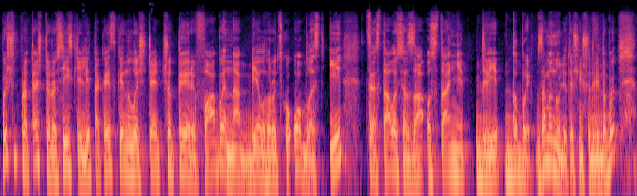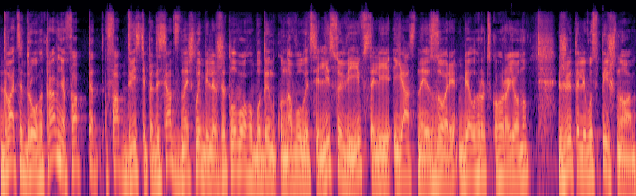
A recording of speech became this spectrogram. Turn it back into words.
пишуть про те, що російські літаки скинули ще чотири фаби на Білгородську область, і це сталося за останні дві доби. За минулі точніше дві доби. 22 травня ФАБ 5 ФАБ 250 знайшли біля житлового будинку на вулиці Лісовій в селі Ясної Зорі Білгородського району. Жителів успішно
